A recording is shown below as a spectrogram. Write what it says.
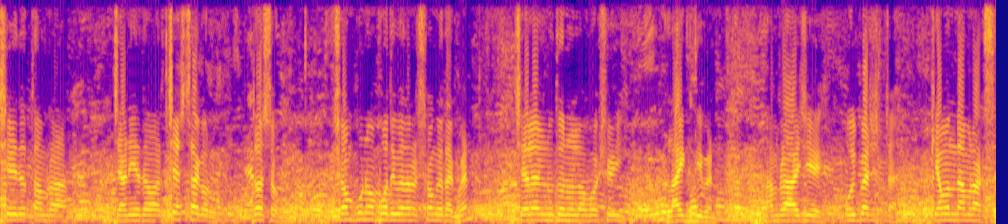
সেই তথ্য আমরা জানিয়ে দেওয়ার চেষ্টা করব। দর্শক, সম্পূর্ণ প্রতিবেদনের সঙ্গে থাকবেন। চ্যানেল নতুন হলে অবশ্যই লাইক দিবেন। আমরা এই যে ওই পাশেরটা কেমন দাম রাখছে?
